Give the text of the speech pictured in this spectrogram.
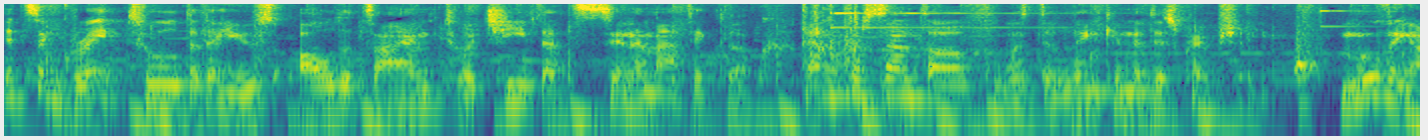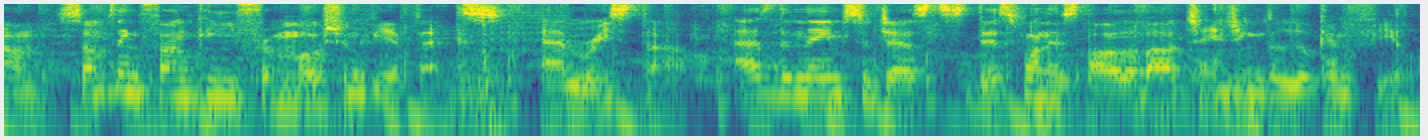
It's a great tool that I use all the time to achieve that cinematic look. 10% off with the link in the description. Moving on, something funky from Motion VFX, mRestyle. As the name suggests, this one is all about changing the look and feel.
